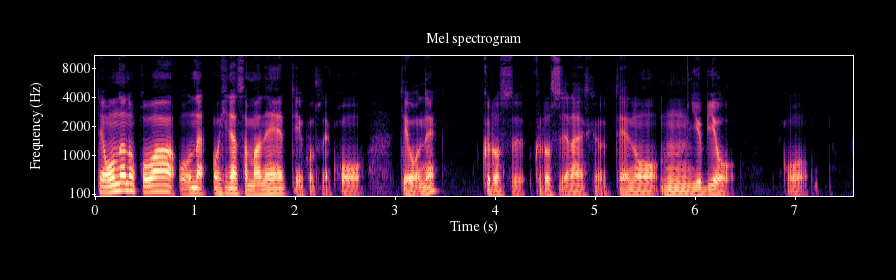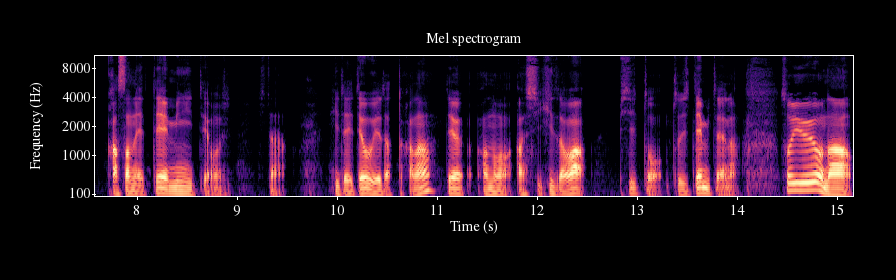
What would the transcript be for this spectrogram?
で、女の子はおなおひな様ねっていうことで、こう、手をね、クロス、クロスじゃないですけど、手の、うん、指をこう、重ねて、右手を下、左手を上だったかな？で、あの、足、膝はピシッと閉じてみたいな、そういうような、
